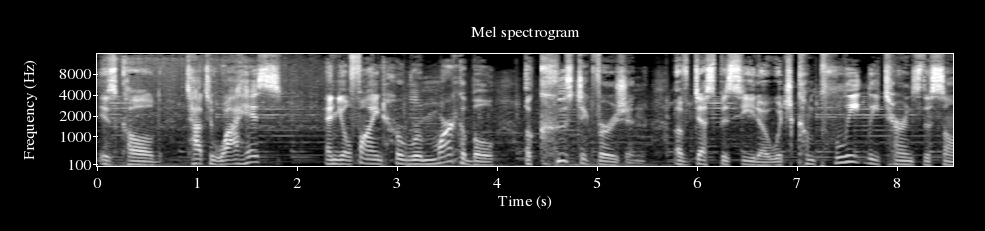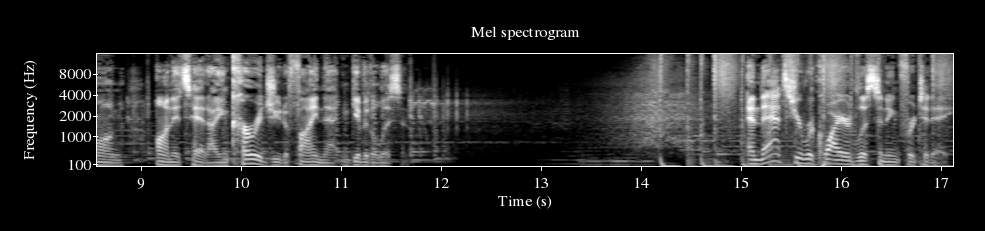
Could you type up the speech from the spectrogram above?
is called Tatuajes, and you'll find her remarkable acoustic version of Despacito, which completely turns the song on its head. I encourage you to find that and give it a listen. And that's your required listening for today.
